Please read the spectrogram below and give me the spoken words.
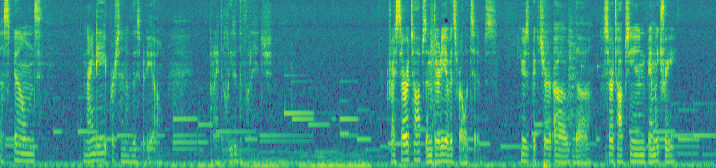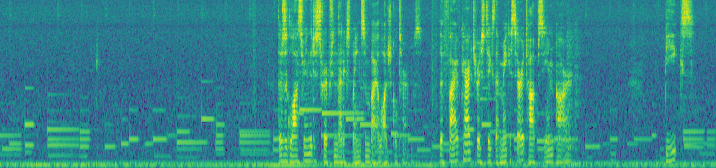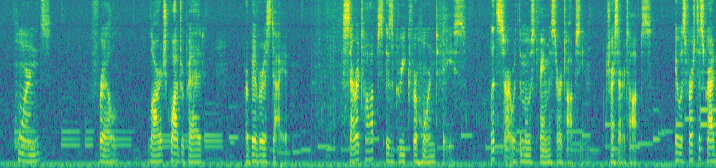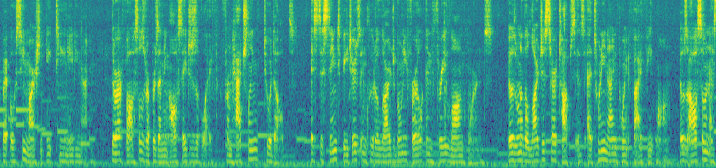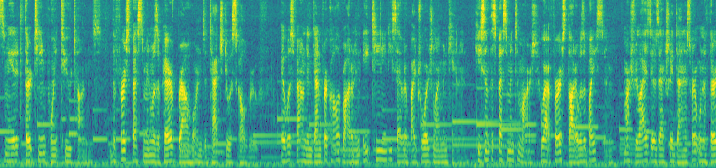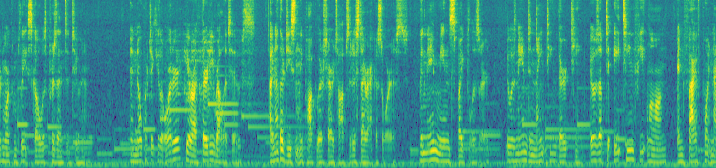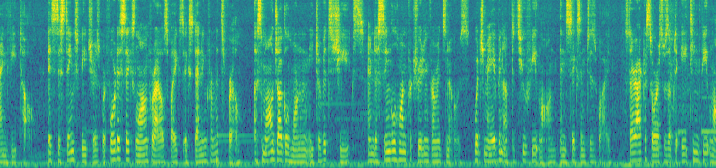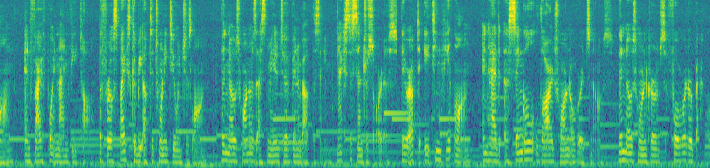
just filmed 98% of this video, but I deleted the footage. Triceratops and 30 of its relatives. Here's a picture of the Ceratopsian family tree. There's a glossary in the description that explains some biological terms. The five characteristics that make a ceratopsian are beaks, horns, frill, large quadruped, herbivorous diet. Ceratops is Greek for horned face. Let's start with the most famous ceratopsian, Triceratops. It was first described by O.C. Marsh in 1889. There are fossils representing all stages of life, from hatchling to adult. Its distinct features include a large bony frill and three long horns. It was one of the largest ceratopsids at 29.5 feet long. It was also an estimated 13.2 tons. The first specimen was a pair of brow horns attached to a skull roof. It was found in Denver, Colorado in 1887 by George Lyman Cannon. He sent the specimen to Marsh, who at first thought it was a bison. Marsh realized it was actually a dinosaur when a third more complete skull was presented to him. In no particular order, here are 30 relatives. Another decently popular ceratopsid is Styracosaurus. The name means spiked lizard. It was named in 1913. It was up to 18 feet long and 5.9 feet tall. Its distinct features were 4 to 6 long parietal spikes extending from its frill, a small jugal horn on each of its cheeks, and a single horn protruding from its nose, which may have been up to 2 feet long and 6 inches wide. Styracosaurus was up to 18 feet long and 5.9 feet tall. The frill spikes could be up to 22 inches long. The nose horn was estimated to have been about the same. Next is Centrosaurus. They were up to 18 feet long and had a single large horn over its nose. The nose horn curves forward or backwards.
